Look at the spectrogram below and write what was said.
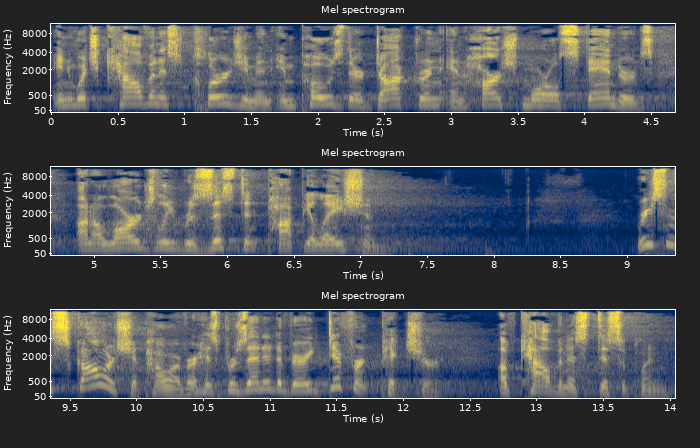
in which Calvinist clergymen imposed their doctrine and harsh moral standards on a largely resistant population. Recent scholarship, however, has presented a very different picture of Calvinist discipline.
